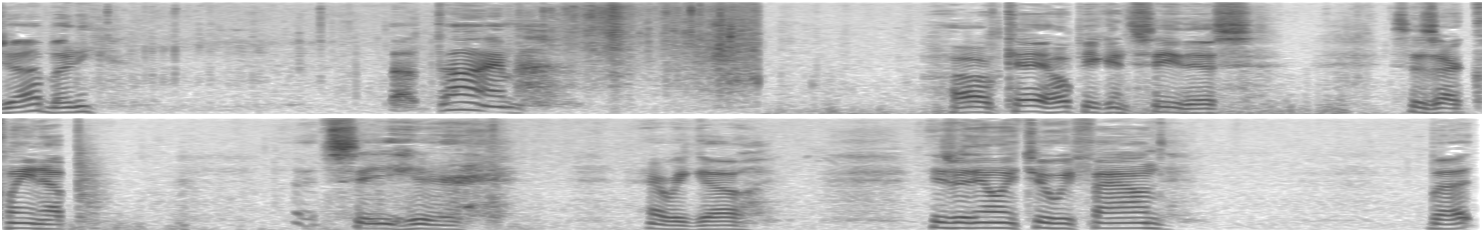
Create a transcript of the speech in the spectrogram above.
job, buddy. About time. Okay, hope you can see this. This is our cleanup. Let's see here. There we go. These were the only two we found, but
